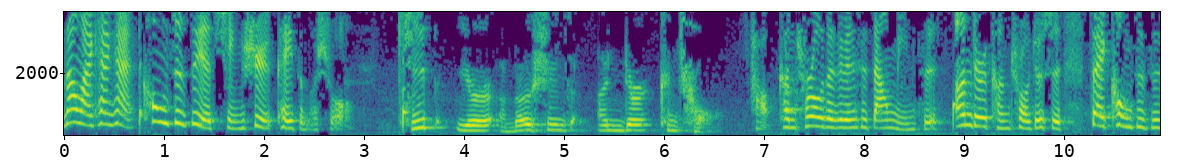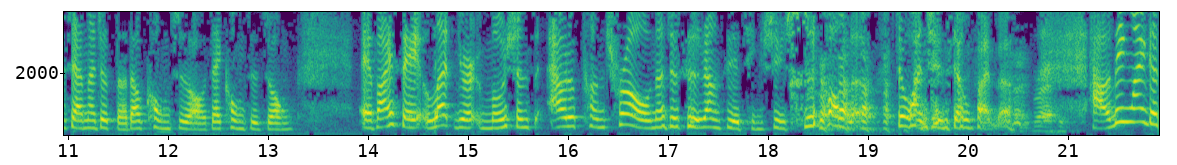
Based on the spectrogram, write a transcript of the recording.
那我们来看看控制自己的情绪可以怎么说。Keep your emotions under control. 好，control 在这边是当名词，under control 就是在控制之下，那就得到控制哦，在控制中。If I say let your emotions out of control，那就是让自己的情绪失控了，就完全相反了。好，另外一个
